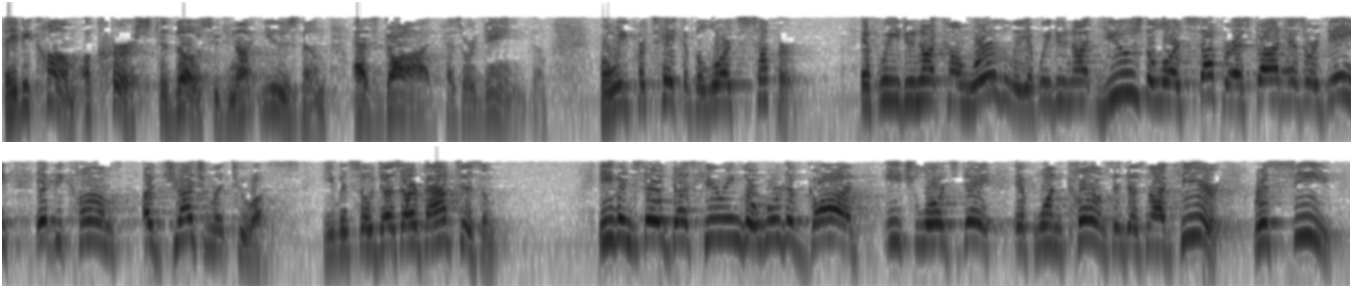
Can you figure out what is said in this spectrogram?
They become a curse to those who do not use them as God has ordained them. When we partake of the Lord's Supper, if we do not come worthily, if we do not use the Lord's Supper as God has ordained, it becomes a judgment to us. Even so does our baptism. Even so does hearing the Word of God each Lord's Day. If one comes and does not hear, receive,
